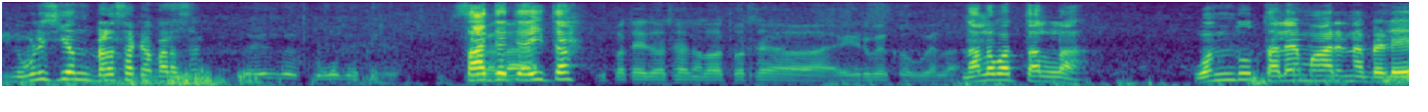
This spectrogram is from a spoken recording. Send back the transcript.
ಇನ್ನು ಉಳಿಸ್ಕೊಂಡು ಬೆಳೆಸಕ ಬೇಡ ಸರ್. ಸಾಧ್ಯತೆ ಐತಾ? ಇಪ್ಪತ್ತೈದು ವರ್ಷ ನಲವತ್ತು ವರ್ಷ ಇರಬೇಕು ಅವೆಲ್ಲ. ನಲವತ್ತಲ್ಲ. ಒಂದು ತಲೆಮಾರಿನ ಬೆಳೆ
